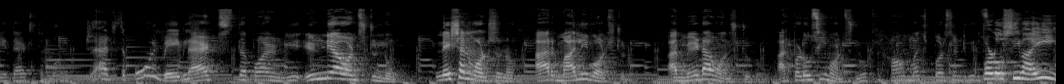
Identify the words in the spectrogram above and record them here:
ये that's the point that's the point baby that's the point India wants to know nation wants to know our mali wants to know our मेडा wants to know our padosi wants to know कि हाउ मच परसेंट विल पड़ोसी भाई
